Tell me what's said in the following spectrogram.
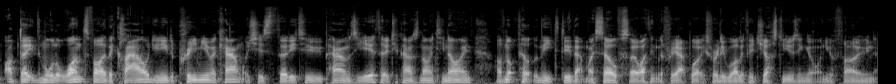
update them all at once via the cloud, you need a premium account, which is £32 a year, £32.99. I've not felt the need to do that myself, so I think the free app works really well if you're just using it on your phone.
